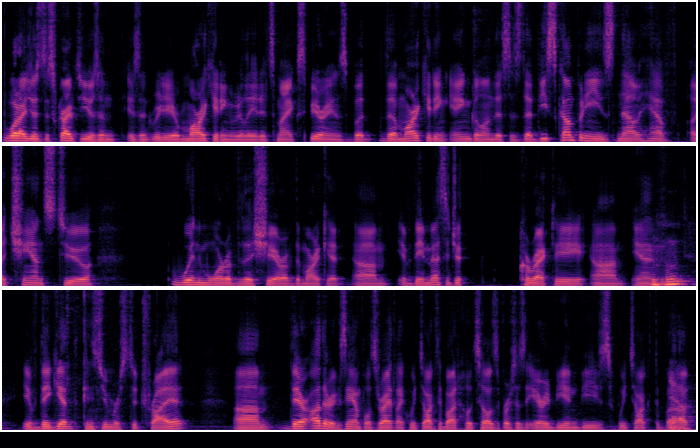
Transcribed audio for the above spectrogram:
what I just described to you isn't isn't really marketing related. It's my experience, but the marketing angle on this is that these companies now have a chance to win more of the share of the market um, if they message it correctly um, and if they get consumers to try it. Um, there are other examples, right? Like we talked about hotels versus Airbnbs. We talked about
